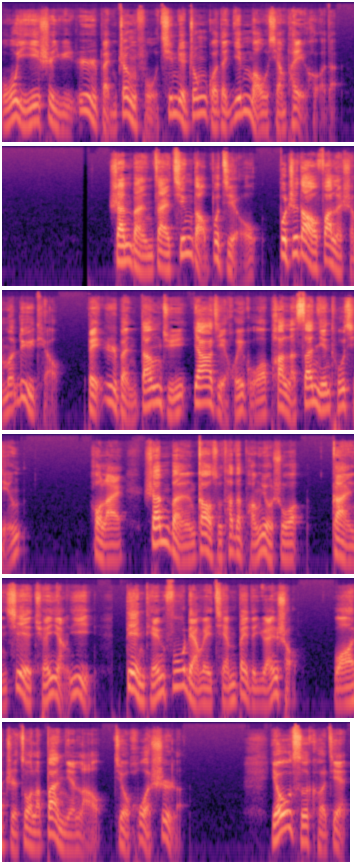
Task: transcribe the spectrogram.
无疑是与日本政府侵略中国的阴谋相配合的。山本在青岛不久，不知道犯了什么律条，被日本当局押解回国，判了三年徒刑。后来，山本告诉他的朋友说：“感谢全养义、电田夫两位前辈的援手，我只坐了半年牢就获释了。”由此可见，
